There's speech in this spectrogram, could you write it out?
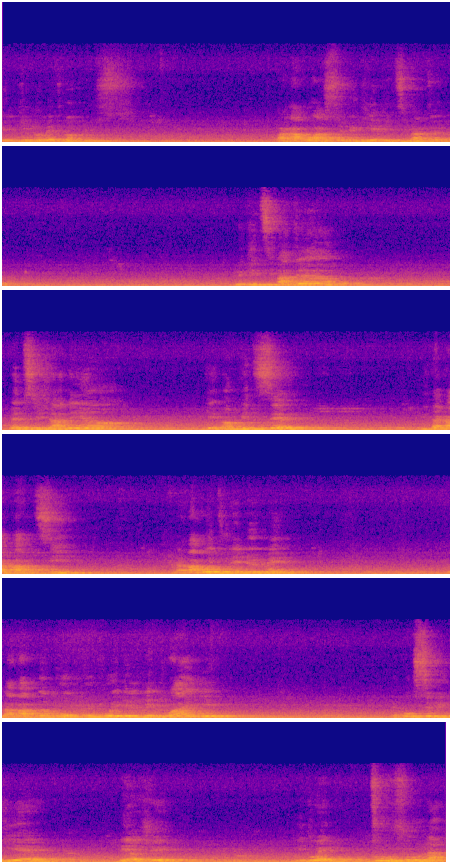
une kilomètre en plus par rapport à celui qui est cultivateur. Le cultivateur, même si j'en un peu de zèbre, il est capable il va retourner demain, il va prendre beaucoup pour aider le nettoyer. Et pour celui qui est berger, il doit être toujours là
